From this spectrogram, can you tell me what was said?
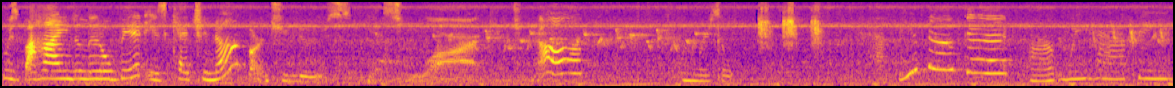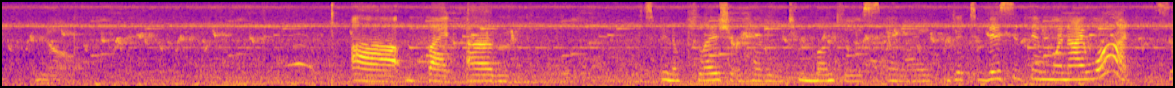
who's behind a little bit, is catching up, aren't you, Luce? Yes, you are catching up. And we're so happy about that. Aren't we happy? No. Uh, but, um, it's been a pleasure having two monkeys, and I get to visit them when I want. So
